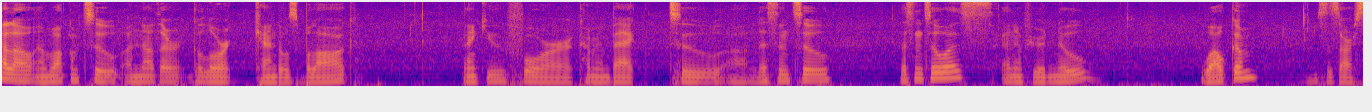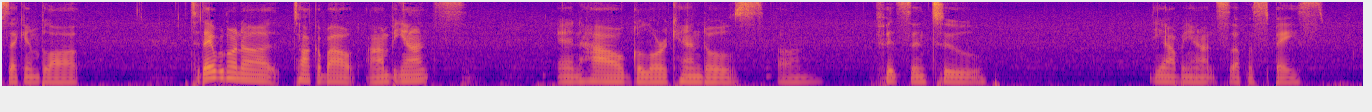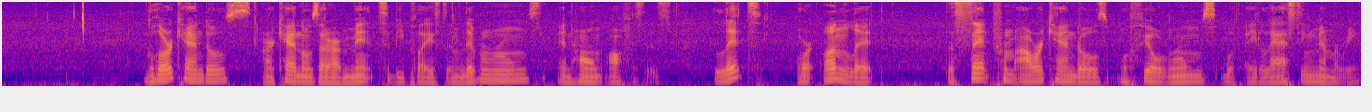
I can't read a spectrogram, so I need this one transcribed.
Hello, and welcome to another Galore Candles blog. Thank you for coming back to uh, listen to listen to us. And if you're new, welcome. This is our second blog. Today we're going to talk about ambiance and how Galore Candles um, fits into the ambiance of a space. Galore candles are candles that are meant to be placed in living rooms and home offices. Lit or unlit, the scent from our candles will fill rooms with a lasting memory.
